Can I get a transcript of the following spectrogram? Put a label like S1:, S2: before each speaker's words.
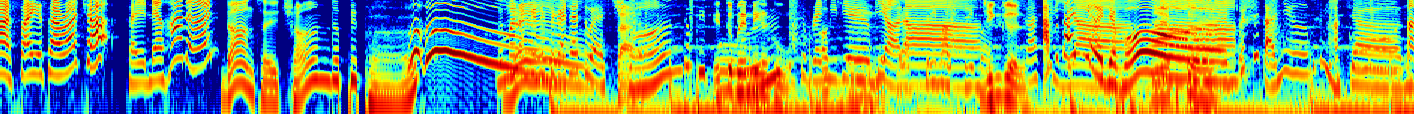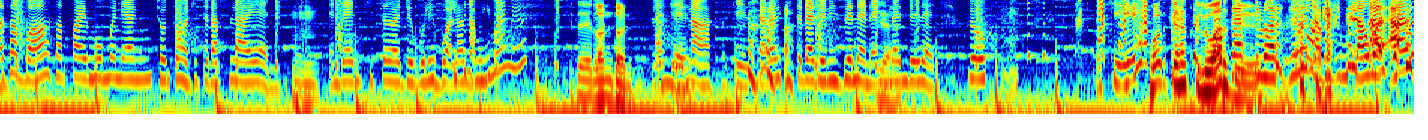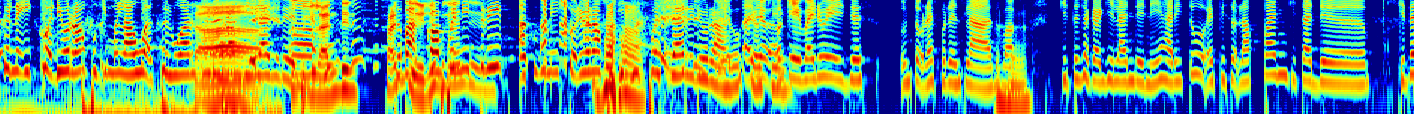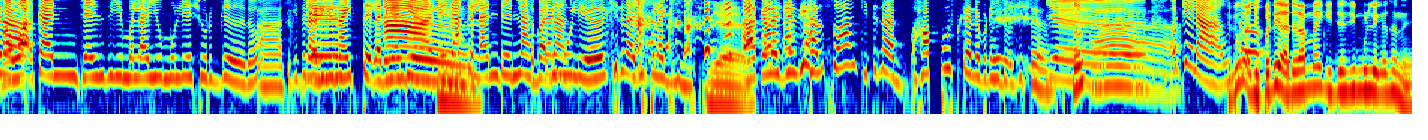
S1: podcast. Saya Sarah Cak.
S2: Saya Nel Hanan.
S3: Dan saya Chan the People.
S1: Woohoo! Memang nak kena cakap macam tu eh. Sean the people.
S3: Itu branding aku.
S2: Itu branding
S1: Okey.
S2: dia biarlah.
S1: Terima, terima.
S3: Jingle.
S2: Kasih
S1: Aku tanya
S2: lah.
S1: je pun.
S3: Ya, betul.
S1: betul tanya. Betul
S2: Aku tak sabar sampai momen yang contoh kita dah fly kan.
S3: Hmm.
S2: And then kita ada boleh buat
S1: Kita
S2: lagu.
S1: nak pergi mana?
S3: Kita London.
S2: London
S1: Okay.
S2: lah. Okay, sekarang kita dah ada reason kan nak
S3: Yeah.
S2: London kan. So,
S1: Okay.
S3: Podcast keluarga.
S1: Podcast keluarga nak pergi melawat. Aku kena ikut dia orang pergi melawat keluarga dia orang di. London.
S3: Pergi London saja
S1: Sebab
S3: je
S1: company trip aku kena ikut dia orang pergi jumpa saudara dia orang. Okay, okay.
S2: Okay, by the way, just untuk reference lah. Sebab
S3: Aha.
S2: kita cakap pergi London ni. Hari tu episod 8 kita ada
S1: Kita nak
S2: bawakan Gen Z Melayu Mulia Syurga tu.
S1: Ah, so kita nak
S2: Dia-
S1: reunited lah dengan
S2: Ah,
S1: dia.
S2: Dia dah ke London lah
S1: Sebab
S2: sekarang.
S1: dia mulia, kita nak jumpa lagi.
S3: Yes.
S1: ah, kalau Gen Z Han Suang, kita nak hapuskan daripada hidup kita.
S2: Ya.
S3: Betul.
S1: Ah.
S2: Okey lah.
S3: Kita
S2: untuk
S3: nak jumpa dia. Ada ramai lagi Gen Z mulia kat sana.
